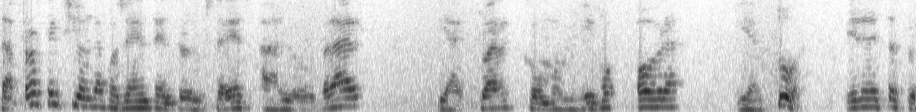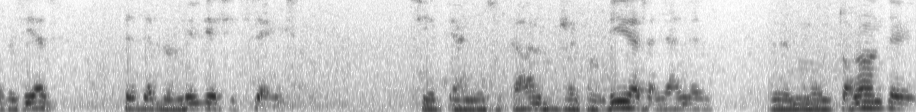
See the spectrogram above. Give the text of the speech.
La protección la poseen dentro de ustedes al obrar y actuar como mi hijo obra y actúa. Miren estas profecías desde el 2016. Siete años estaban refundidas allá en el, en montonón de,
